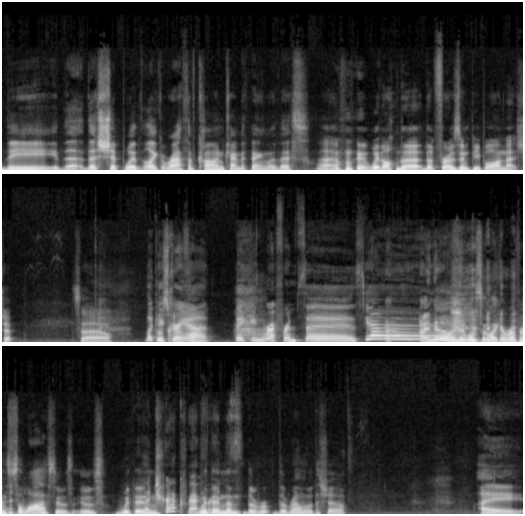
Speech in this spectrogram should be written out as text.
the the the ship with like Wrath of Khan kind of thing with this, uh, with all the the frozen people on that ship. So look at Grant making references. Yay! I, I, know, and it wasn't like a reference to Lost. It was it was within a Trek reference within the, the the realm of the show. I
